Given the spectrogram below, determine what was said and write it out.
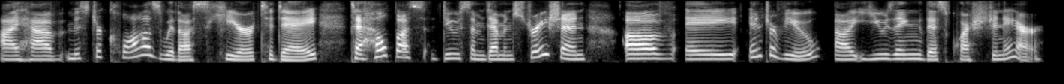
I have Mr. Claus with us here today to help us do some demonstration of a interview uh, using this questionnaire.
